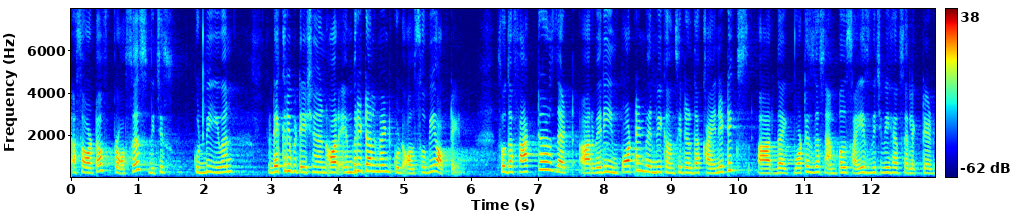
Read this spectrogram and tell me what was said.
a sort of process which is could be even decrepitation or embrittlement could also be obtained. So, the factors that are very important when we consider the kinetics are like what is the sample size which we have selected,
